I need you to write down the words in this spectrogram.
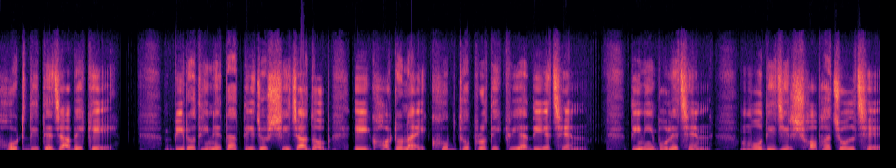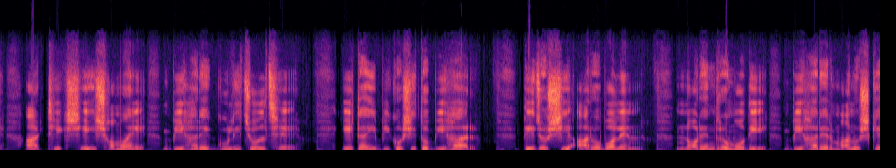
ভোট দিতে যাবে কে? বিরোধী নেতা তেজস্বী যাদব এই ঘটনায় ক্ষুব্ধ প্রতিক্রিয়া দিয়েছেন। তিনি বলেছেন, মোদিজির সভা চলছে, আর ঠিক সেই সময়ে বিহারে গুলি চলছে। এটাই বিকশিত বিহার। তেজস্বী আরও বলেন, নরেন্দ্র মোদী বিহারের মানুষকে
